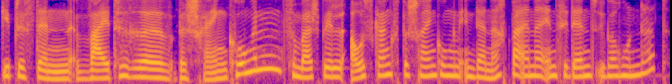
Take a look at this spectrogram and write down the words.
Gibt es denn weitere Beschränkungen, zum Beispiel Ausgangsbeschränkungen? Einschränkungen in der Nacht bei einer Inzidenz über 100?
